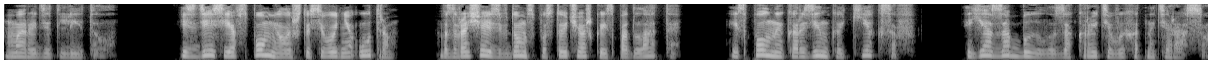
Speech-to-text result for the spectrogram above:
Мередит Литл. И здесь я вспомнила, что сегодня утром, возвращаясь в дом с пустой чашкой из-под латте и с полной корзинкой кексов, я забыла закрыть выход на террасу.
